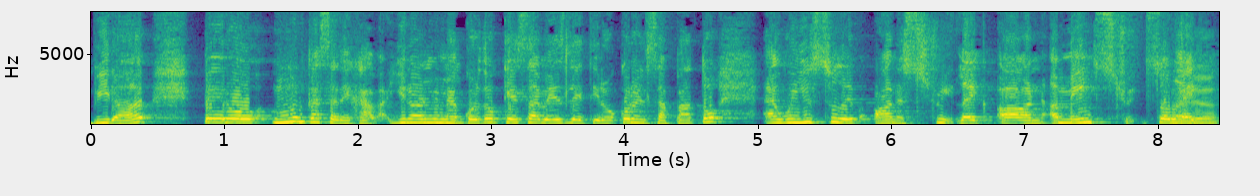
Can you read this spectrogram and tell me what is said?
beat up, pero nunca se dejaba. You know what I mean? Me acuerdo que esa vez le tiró con el zapato, and we used to live on a street, like, on a main street. So, like, yeah.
